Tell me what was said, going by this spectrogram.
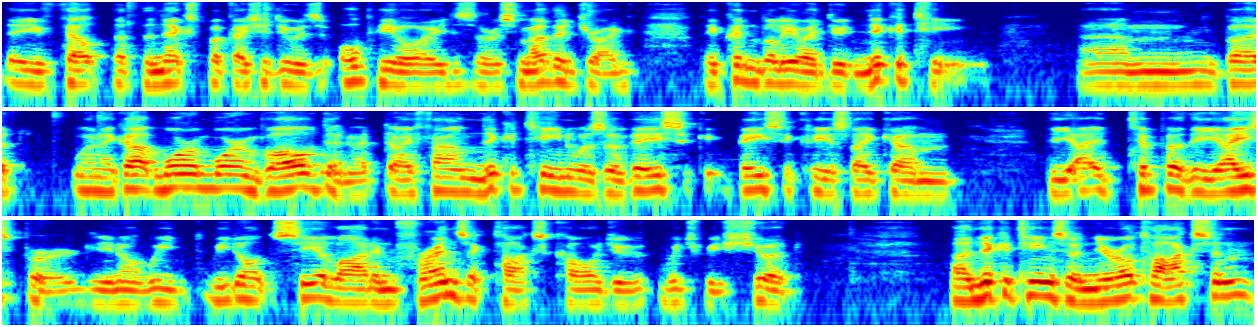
they felt that the next book I should do is opioids or some other drug. They couldn't believe I'd do nicotine. Um, but when I got more and more involved in it, I found nicotine was a basic, basically it's like um, the uh, tip of the iceberg. You know, we we don't see a lot in forensic toxicology, which we should. Uh, nicotine's a neurotoxin.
